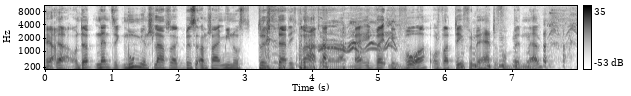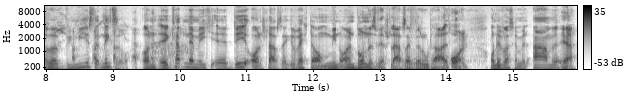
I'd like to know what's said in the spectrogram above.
ja. Ja, und das nennt sich Mumienschlafsack bis anscheinend minus 30 Grad oder was. Ne? Ich weiß nicht wo und was die für eine Härte verbinden hat. Aber bei mir ist das nicht so. Und ich habe nämlich äh, die ollen Schlafsack geweckt und meinen ollen Bundeswehrschlafsack beruht halt. Ollen. Und ich war ja mit Arme. Ja.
